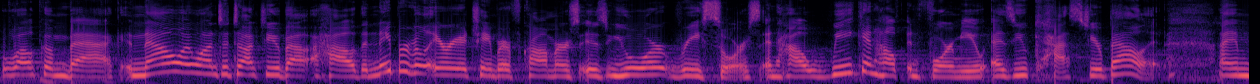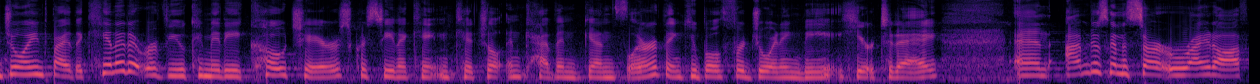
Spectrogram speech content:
Welcome back. Now I want to talk to you about how the Naperville Area Chamber of Commerce is your resource and how we can help inform you as you cast your ballot. I am joined by the Candidate Review Committee co-chairs, Christina Caton Kitchell and Kevin Gensler. Thank you both for joining me here today. And I'm just going to start right off.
